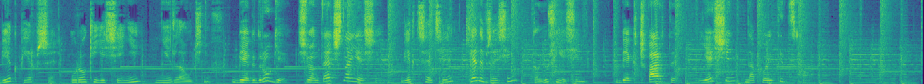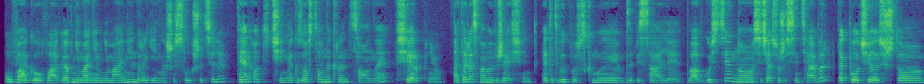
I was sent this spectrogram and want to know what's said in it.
Bieg pierwszy. Uroki jesieni nie dla uczniów. Bieg drugi. Świąteczna jesień. Bieg trzeci. Kiedy wrzesień, to już jesień. Bieg czwarty. Jesień na poetycko. Uwaga, uwaga, wнимание, wнимание, дорогие наши слушатели. Ten odcinek został nakręcony w sierpniu, a teraz mamy wrzesień. Этот выпуск мы записали в августе, но сейчас уже сентябрь. Так получилось, что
